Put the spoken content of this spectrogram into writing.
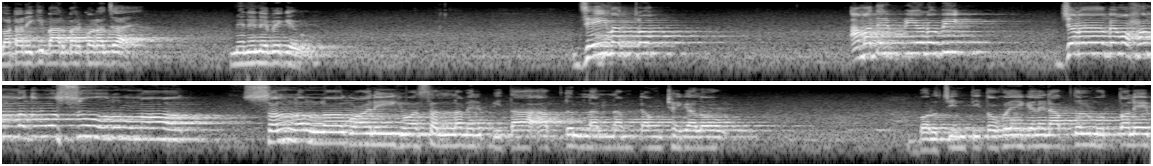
লটারি কি বারবার করা যায়? মেনে নেবে কেউ? যেই মাত্র আমাদের প্রিয় নবী জনাবে মোহাম্মদ রসুল্লাহ ওয়াসাল্লামের পিতা আব্দুল্লাহর নামটা উঠে গেল। বড় চিন্তিত হয়ে গেলেন আব্দুল মুত্তলেব।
